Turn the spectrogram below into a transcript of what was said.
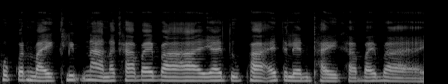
พบกันใหม่คลิปหน้านะคะบายบาย ยายตุภาไอเตเลนไทยค่ะบายบาย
